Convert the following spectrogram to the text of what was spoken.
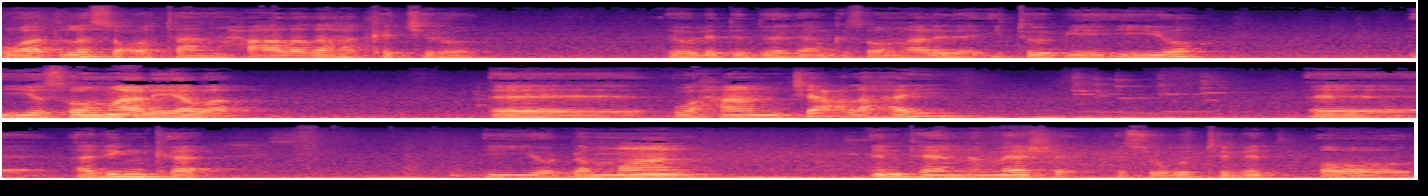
waad la socotaan xaaladaha ka jiro dowladda deegaanka soomaalida etoobiya iyo iyo soomaaliyaba. Waxaan jeclahay adinka iyo dhammaan inteena meesha isugu timid oo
